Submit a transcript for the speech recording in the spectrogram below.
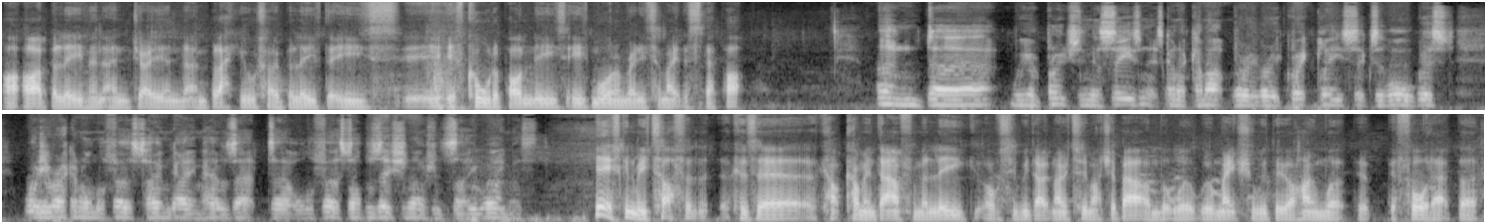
I, I believe, and, and Jay and, and Blackie also believe that he's, if called upon, he's he's more than ready to make the step up. And uh, we're approaching the season; it's going to come up very, very quickly, 6th of August. What do you reckon on the first home game? How does that, uh, or the first opposition, I should say, Weymouth? Yeah, it's going to be tough because they're coming down from a league. Obviously, we don't know too much about them, but we'll, we'll make sure we do our homework before that. But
